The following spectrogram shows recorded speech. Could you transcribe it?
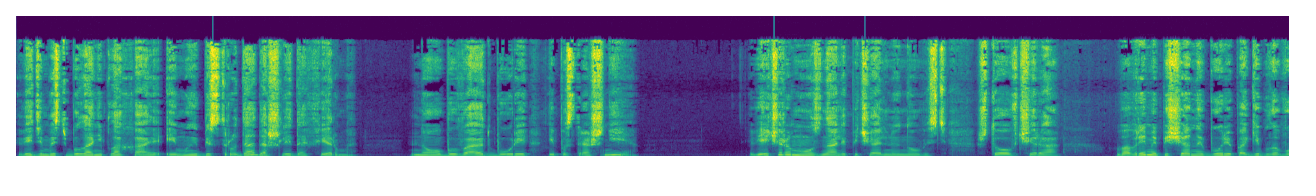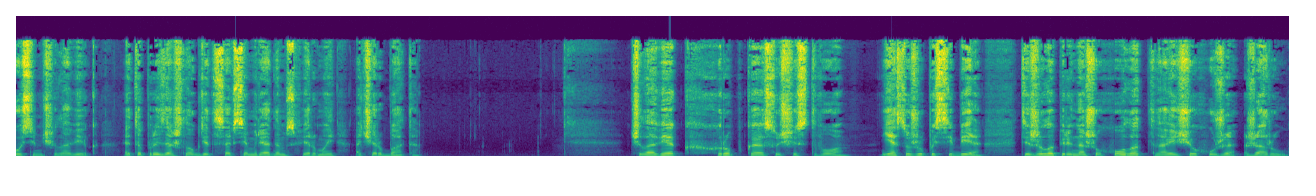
видимость была неплохая, и мы без труда дошли до фермы. Но бывают бури и пострашнее. Вечером мы узнали печальную новость, что вчера во время песчаной бури погибло восемь человек. Это произошло где-то совсем рядом с фермой Ачербата. Человек — хрупкое существо. Я сужу по себе, тяжело переношу холод, а еще хуже — жару.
